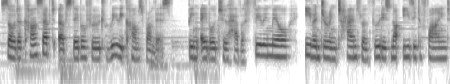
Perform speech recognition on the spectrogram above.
So the concept of stable food really comes from this being able to have a filling meal even during times when food is not easy to find,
